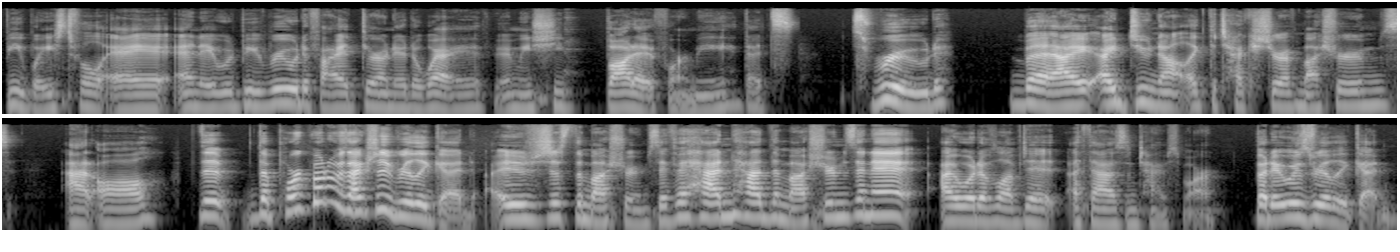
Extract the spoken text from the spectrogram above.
be wasteful, A, and it would be rude if I had thrown it away. I mean she bought it for me. That's it's rude. But I, I do not like the texture of mushrooms at all the the pork bone was actually really good. It was just the mushrooms. If it hadn't had the mushrooms in it, I would have loved it a thousand times more. But it was really good.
